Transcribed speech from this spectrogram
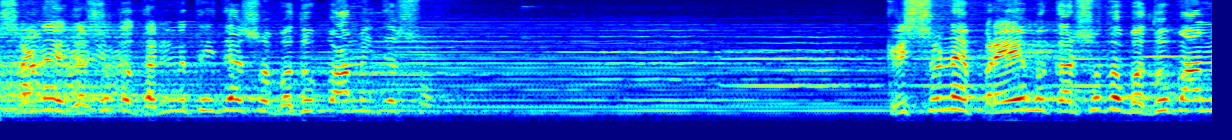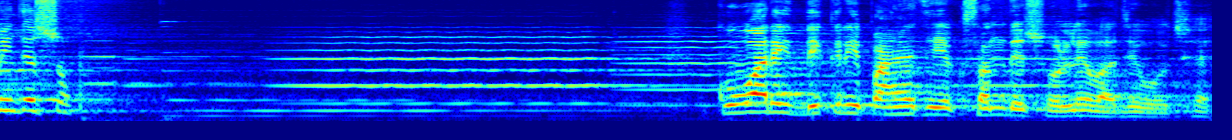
શરણે જશો તો ધન્ય થઈ જશો, બધું પામી જશો. કૃષ્ણને પ્રેમ કરશો તો બધું પામી જશો. કુંવારી દીકરી પાસેથી એક સંદેશો લેવા જેવો છે.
